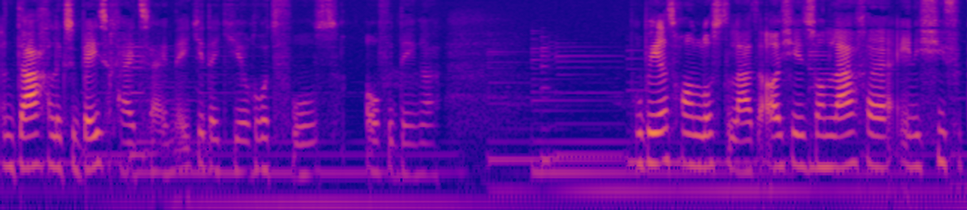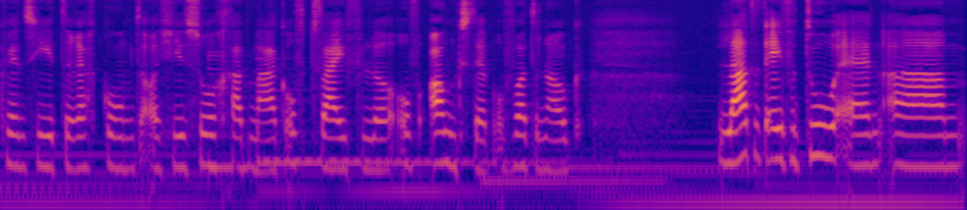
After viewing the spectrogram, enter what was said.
een dagelijkse bezigheid zijn. Weet je, dat je je rot voelt over dingen. Probeer het gewoon los te laten. Als je in zo'n lage energiefrequentie terechtkomt, als je je zorgen gaat maken of twijfelen of angst hebt of wat dan ook. Laat het even toe en um,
